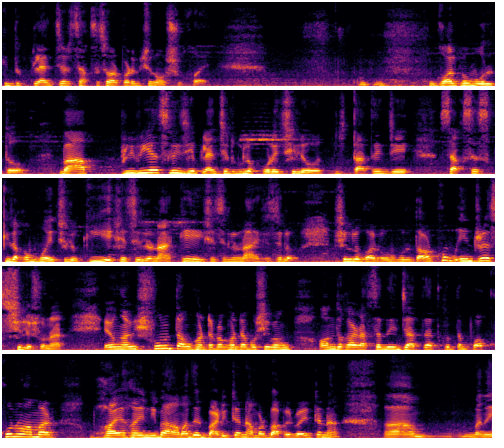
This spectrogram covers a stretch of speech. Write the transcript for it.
কিন্তু প্ল্যানচেট সাকসেস হওয়ার পরে ভীষণ অসুখ হয়। গল্প বলতো বা প্রিভিয়াসলি যে প্ল্যানচেটগুলো করেছিল, তাতে যে সাকসেস কীরকম হয়েছিল, কি এসেছিল, না কে এসেছিল, না এসেছিল, সেগুলো গল্প বলতো। আমার খুব ইন্টারেস্ট ছিল শোনার এবং আমি শুনতাম ঘণ্টা পর ঘণ্টা বসে এবং অন্ধকার রাস্তা দিয়ে যাতায়াত করতাম। কখনও আমার ভয় হয়নি বা আমাদের বাড়িটা না, আমার বাপের বাড়িটা না মানে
